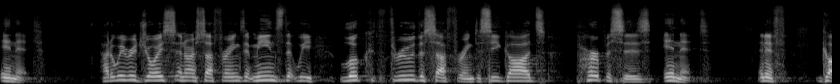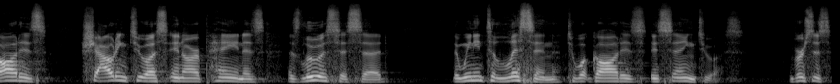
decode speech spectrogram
in it. How do we rejoice in our sufferings? It means that we look through the suffering to see God's purposes in it. And if God is shouting to us in our pain, as, as Lewis has said, then we need to listen to what God is, is saying to us. Verses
